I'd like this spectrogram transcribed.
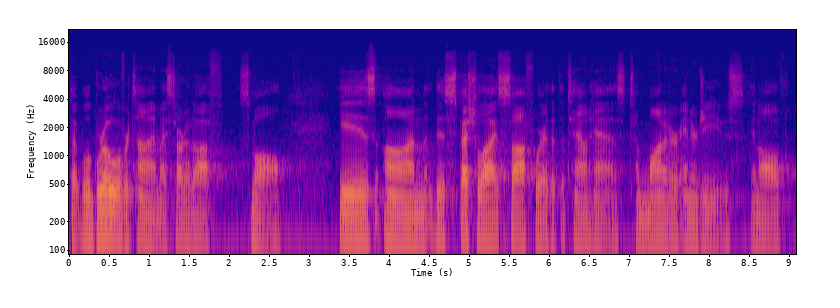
that will grow over time, I started off small, is on this specialized software that the town has to monitor energy use in all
